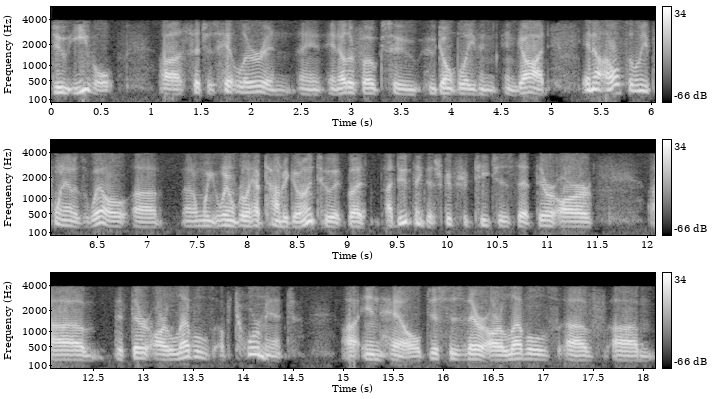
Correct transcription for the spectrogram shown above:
do evil, uh, such as Hitler and, and, and other folks who who don't believe in, in God. And also, let me point out as well. Uh, I don't, we, we don't really have time to go into it, but I do think that Scripture teaches that there are uh, that there are levels of torment uh, in hell, just as there are levels of um,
